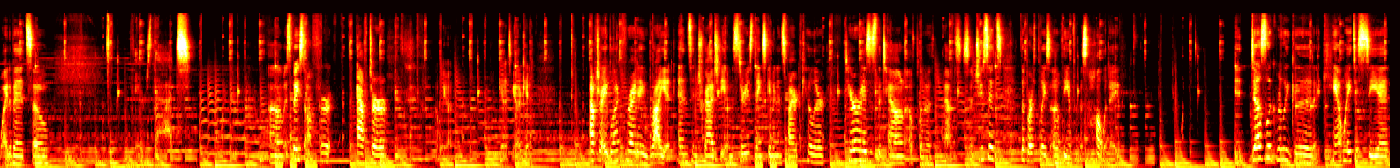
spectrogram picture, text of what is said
quite a bit, so Um, it's based off for after. Oh my god. Get it together, kid. After a Black Friday riot ends in tragedy, a mysterious Thanksgiving inspired killer terrorizes the town of Plymouth, Massachusetts, the birthplace of the infamous holiday It does look really good. I can't wait to see it.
